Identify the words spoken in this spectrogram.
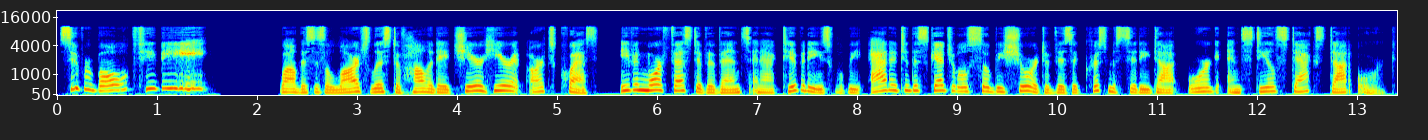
Super Bowl, TBD. While this is a large list of holiday cheer here at ArtsQuest, even more festive events and activities will be added to the schedule, so be sure to visit ChristmasCity.org and SteelStacks.org.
